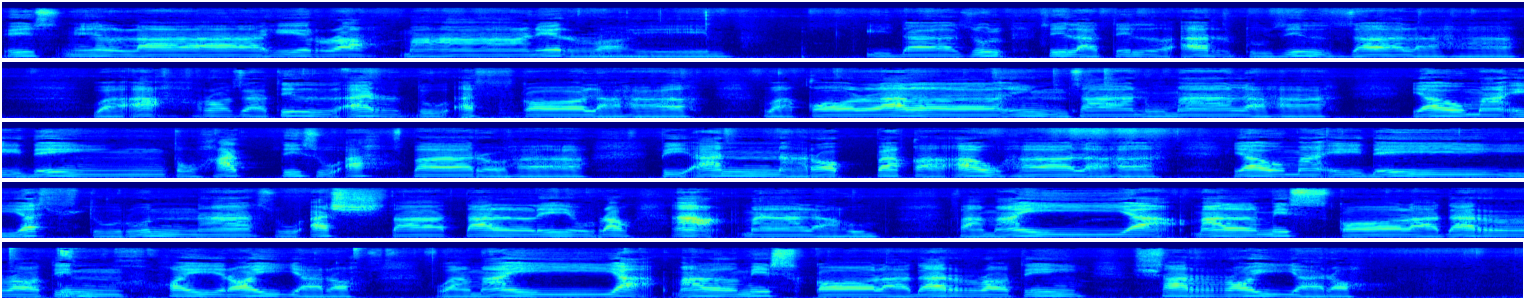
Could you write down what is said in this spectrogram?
Bismillahirrahmanirrahim. Ida zul silatil ardu zilzalaha Wa ahrozatil ardu asqalaha Wa qolal insanu malaha. Yauma idin tuhaddisu ahbaroha Bi anna rabbaka awhalaha Yauma idin yasturun nasu ashtatal liyuraw a'malahum Famay ya'mal miskola darrotin khairoy yaroh Wa may ya'mal miskola darrotin syarroy yaroh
